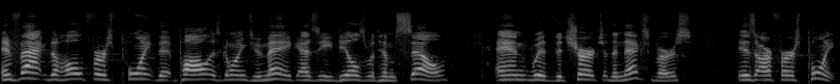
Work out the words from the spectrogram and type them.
In fact, the whole first point that Paul is going to make as he deals with himself and with the church in the next verse is our first point.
